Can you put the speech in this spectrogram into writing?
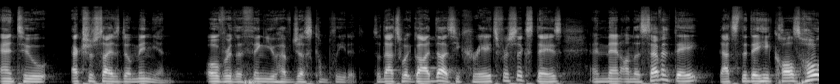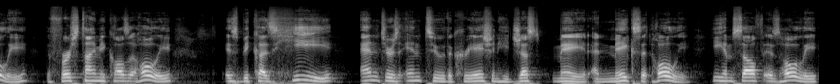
and to exercise dominion over the thing you have just completed. So that's what God does. He creates for six days. And then on the seventh day, that's the day he calls holy. The first time he calls it holy is because he enters into the creation he just made and makes it holy. He himself is holy.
